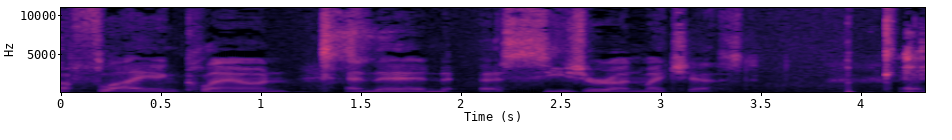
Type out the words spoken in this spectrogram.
a flying clown and then a seizure on my chest Okay.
